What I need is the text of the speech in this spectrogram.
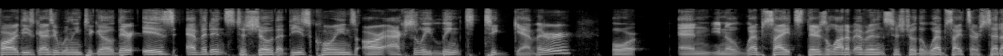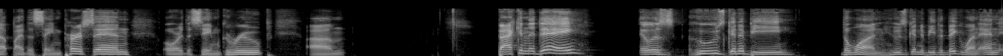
far these guys are willing to go. There is evidence to show that these coins are actually linked together, or and you know websites. There's a lot of evidence to show the websites are set up by the same person or the same group. Um, back in the day, it was who's going to be the one who's going to be the big one? And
